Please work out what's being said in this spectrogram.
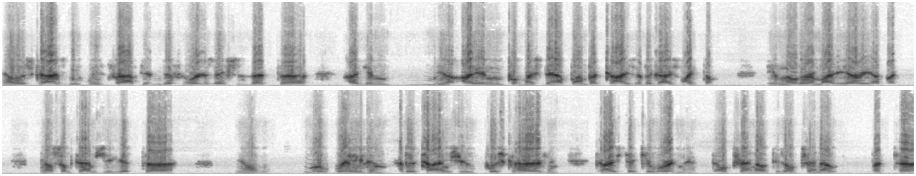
you know, there's guys we we drafted in different organizations that uh, I didn't, you know, I didn't put my stamp on, but guys, other guys liked them, even though they're in my area. But you know, sometimes you get, uh, you know, weighed, and other times you push hard, and guys take your word, and they don't turn out. They don't turn out. But uh,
